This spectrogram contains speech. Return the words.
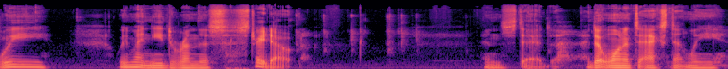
we, we might need to run this straight out instead. I don't want it to accidentally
